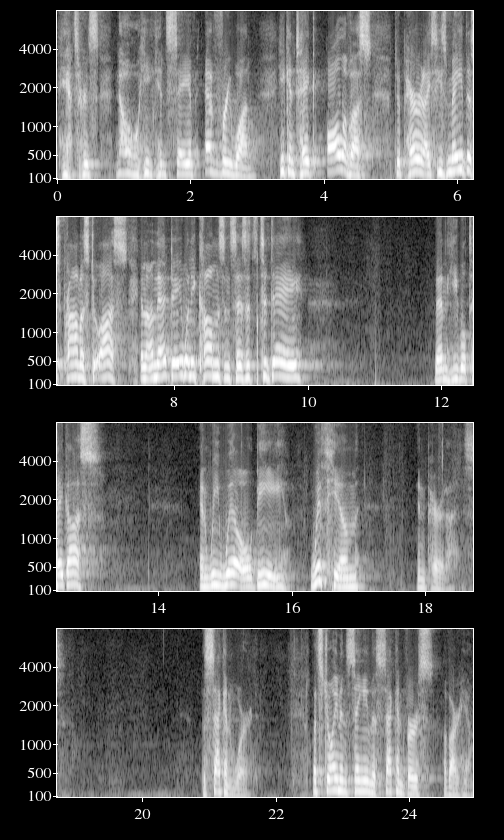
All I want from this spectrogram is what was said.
The answer is no, he can save everyone. He can take all of us to paradise. He's made this promise to us. And on that day when he comes and says it's today, then he will take us. And we will be with him in paradise. The second word. Let's join in singing the second verse of our hymn.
